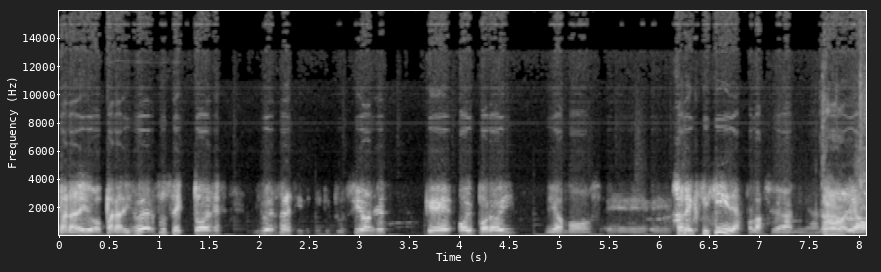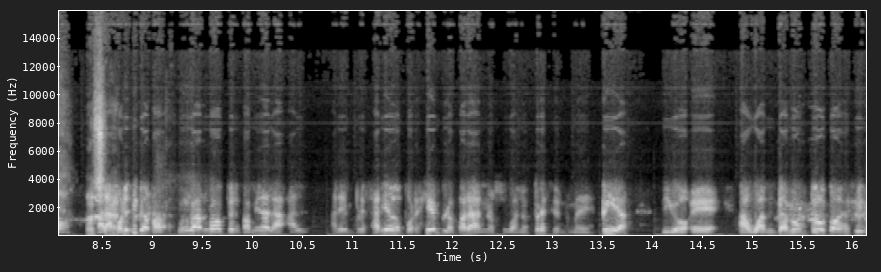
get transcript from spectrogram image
para, digo, para diversos sectores, diversas instituciones que hoy por hoy digamos, eh, eh, son exigidas por la ciudadanía, ¿no? digamos, a la política para resolverlo, pero también al, al, empresariado, por ejemplo, para no subas los precios, no me despidas, digo, eh, aguantame un poco, es decir,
